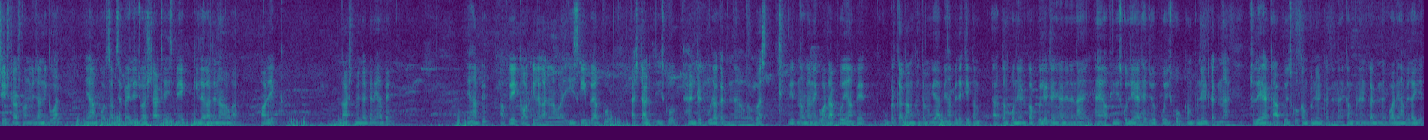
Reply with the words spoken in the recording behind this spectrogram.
टेस्ट ट्रांसफॉर्म में जाने के बाद यहाँ आपको सबसे पहले जो स्टार्ट है, इसमें एक की लगा देना होगा। और एक लास्ट में जाकर यहाँ पे यहाँ पे आपको एक और की लगा देना होगा। इस की पे आपको स्टार्ट इसको हंड्रेड पूरा कर देना होगा। बस इतना हो जाने के बाद आपको यहाँ पे ऊपर का काम खत्म हो गया। अब यहाँ पे देखिए कम कंपोनेंट को आपको लेटर नहीं रहने देना है और फिर इसको लेयर है जो आपको इसको कंपोनेंट कर देना है। जो लेयर था आपको इसको कंपोनेंट कर देना है। कंपोनेंट कर देने के बाद यहाँ पे जाइए,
